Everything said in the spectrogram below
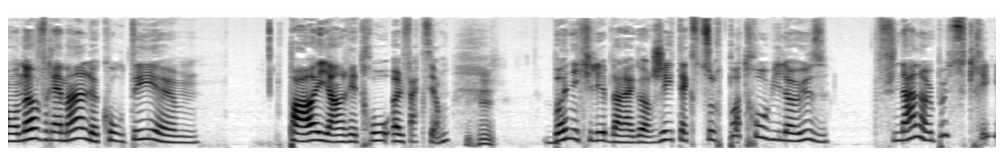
on a vraiment le côté euh, paille en rétro-olfaction. Mhm. Bon équilibre dans la gorgée, texture pas trop huileuse, finale un peu sucrée.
